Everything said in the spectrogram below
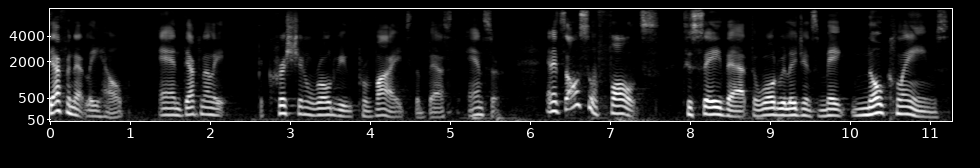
definitely help, and definitely the Christian worldview provides the best answer. And it's also false to say that the world religions make no claims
